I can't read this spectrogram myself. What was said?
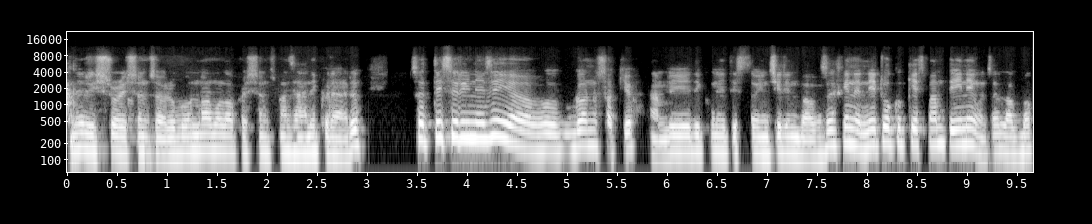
रिस्टोरेसन्सहरू नर्मल अपरेसन्समा जाने कुराहरू सो त्यसरी नै चाहिँ गर्नु सक्यो। हामीले यदि कुनै त्यस्तो इन्सिडेन्ट भएको छ किन नेटवर्कको केसमा पनि त्यही नै हुन्छ लगभग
